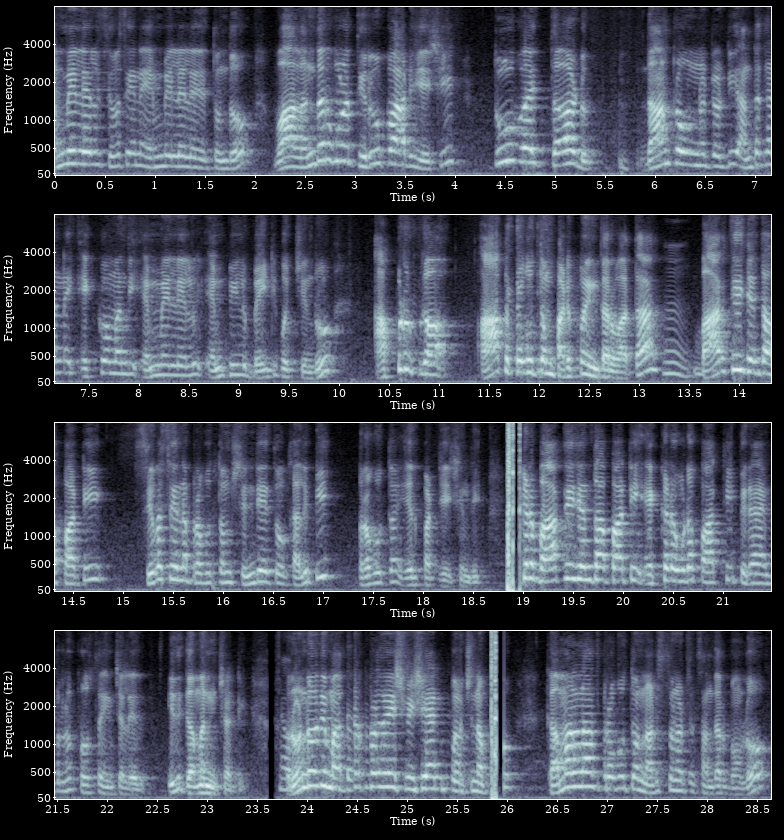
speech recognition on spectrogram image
ఎమ్మెల్యేలు శివసేన ఎమ్మెల్యేలు ఏదైతే ఉందో వాళ్ళందరూ కూడా తిరుగుబాటు చేసి టూ బై థర్డ్ దాంట్లో ఉన్నటువంటి అంతకన్నా ఎక్కువ మంది ఎమ్మెల్యేలు ఎంపీలు బయటికి వచ్చిండ్రు. అప్పుడు ఆ ప్రభుత్వం పడిపోయిన తర్వాత Hmm. భారతీయ జనతా పార్టీ శివసేన ప్రభుత్వం షిండేతో కలిపి ప్రభుత్వం ఏర్పాటు చేసింది. ఇక్కడ భారతీయ జనతా పార్టీ ఎక్కడ కూడా పార్టీ ఫిరాయింపులను ప్రోత్సహించలేదు. ఇది గమనించండి. రెండోది మధ్యప్రదేశ్ విషయానికి వచ్చినప్పుడు కమల్నాథ్ ప్రభుత్వం నడుస్తున్న సందర్భంలో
